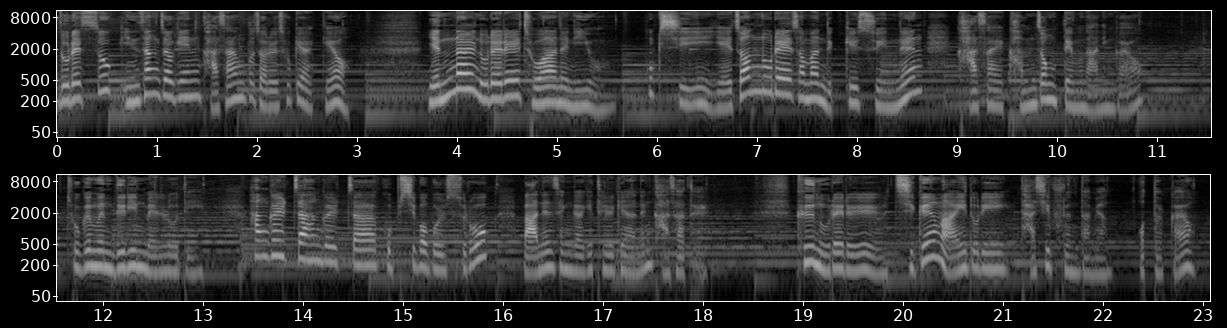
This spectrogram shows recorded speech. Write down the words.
노래 속 인상적인 가사 한 구절을 소개할게요. 옛날 노래를 좋아하는 이유. 혹시 예전 노래에서만 느낄 수 있는 가사의 감정 때문 아닌가요? 조금은 느린 멜로디, 한 글자 한 글자 곱씹어 볼수록 많은 생각이 들게 하는 가사들. 그 노래를 지금 아이돌이 다시 부른다면 어떨까요?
